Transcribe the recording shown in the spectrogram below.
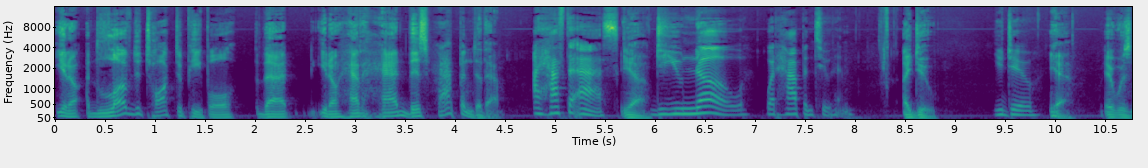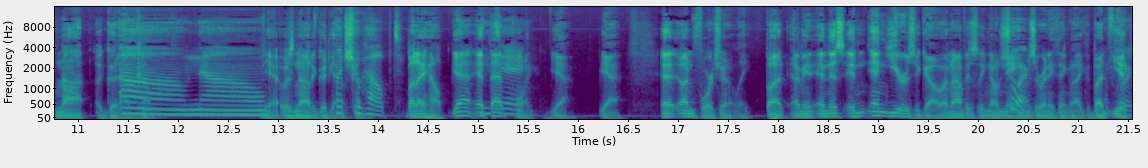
you know, I'd love to talk to people that you know have had this happen to them. I have to ask. Yeah. Do you know what happened to him? I do. You do. Yeah, it was not a good outcome. Oh no. Yeah, it was not a good outcome. But you helped. But I helped. Yeah, at You that did. point. Yeah, yeah. Uh, unfortunately, but I mean, and this and, and years ago, and obviously no Sure. names or anything like that. But yeah,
